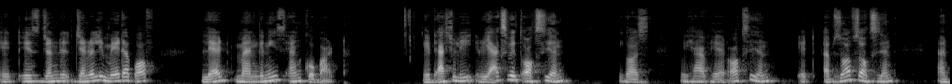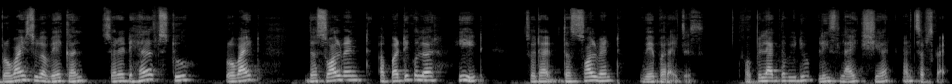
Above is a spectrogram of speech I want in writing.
it is gener generally made up of lead, manganese and cobalt. It actually reacts with oxygen because we have here oxygen. It absorbs oxygen and provides to the vehicle so that it helps to provide the solvent a particular heat so that the solvent vaporizes. Hope you like the video. Please like, share and subscribe.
